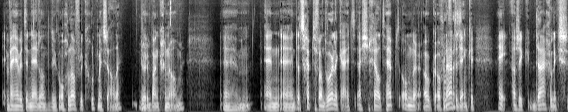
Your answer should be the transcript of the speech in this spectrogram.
wij hebben het in Nederland natuurlijk ongelooflijk goed met z'n allen. Door de bank genomen. Um, en uh, dat schept de verantwoordelijkheid als je geld hebt om er ook over na te denken. hey, als ik dagelijks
